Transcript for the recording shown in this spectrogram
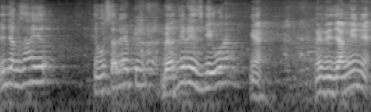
Ya jangan saya. Yang Ustaz happy berarti rezeki orang. Ya. Nggak dijamin ya.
